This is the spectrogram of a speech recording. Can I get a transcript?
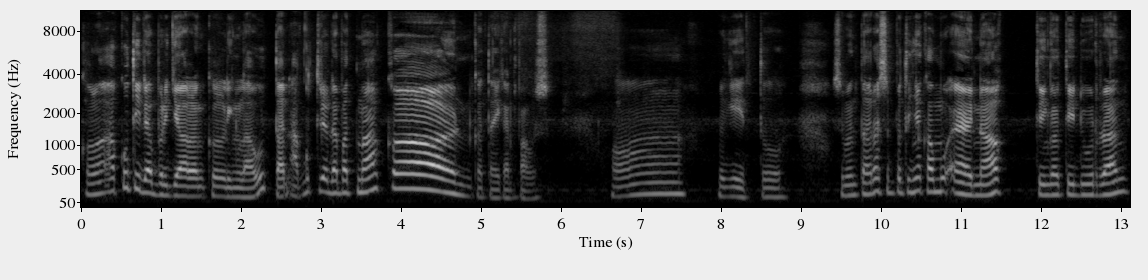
Kalau aku tidak berjalan keliling lautan, aku tidak dapat makan, kata ikan paus. Oh, begitu. Sementara sepertinya kamu enak, tinggal tiduran,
